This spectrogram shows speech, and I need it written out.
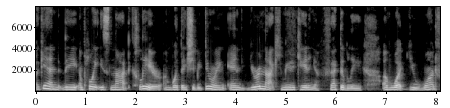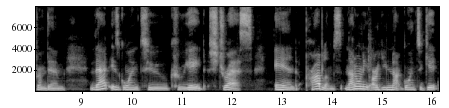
again the employee is not clear on what they should be doing and you're not communicating effectively of what you want from them, that is going to create stress and problems. Not only are you not going to get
